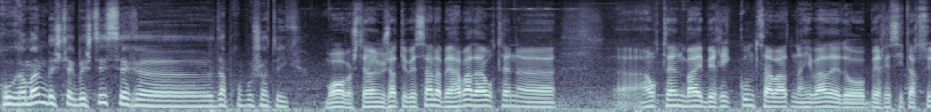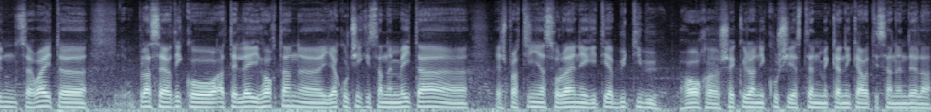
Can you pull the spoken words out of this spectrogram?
programan besteak beste zer uh, da proposatuik? Bo, besteak usatu bezala, behar bat aurten uh, Aurten bai berrikuntza bat nahi bat edo berrezitarzun zerbait uh, plaza erdiko atelei hortan uh, jakutsik izanen beita uh, espartina zolaen egitea butibu. Hor uh, sekulan ikusi ezten mekanika bat izanen dela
